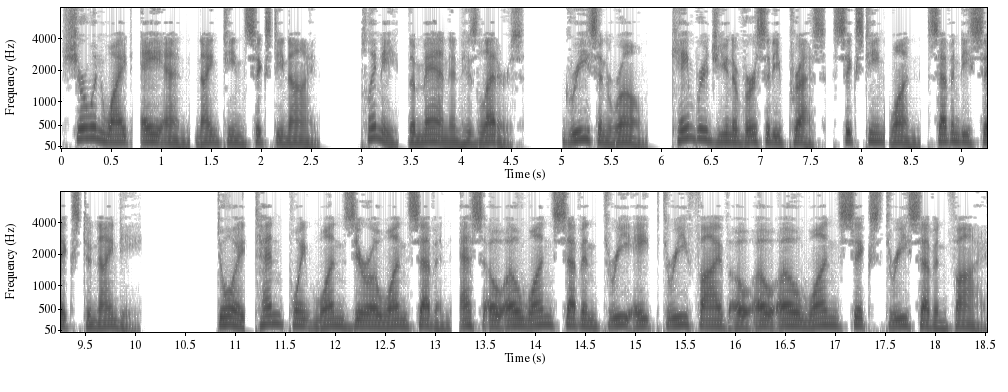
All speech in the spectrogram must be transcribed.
Sherwin-White, A. N. 1969. Pliny, The Man and His Letters. Greece and Rome. Cambridge University Press, 16 76–90 doi 10.1017 S0017383500016375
